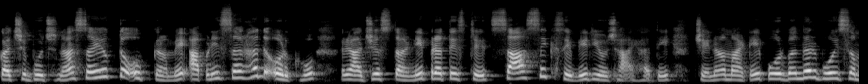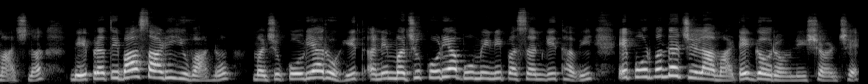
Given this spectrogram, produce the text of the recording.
કચ્છ ભુજના સંયુક્ત ઉપક્રમે આપણી સરહદ ઓળખો રાજ્ય સ્તરની પ્રતિષ્ઠિત સાહસિક શિબિર યોજાઈ હતી, જેના માટે પોરબંદર ભોઈ સમાજના બે પ્રતિભાશાળી યુવાનો મજુકોડિયા રોહિત અને મજુકોડિયા ભૂમિની પસંદગી થવી એ પોરબંદર જિલ્લા માટે ગૌરવની ક્ષણ છે.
